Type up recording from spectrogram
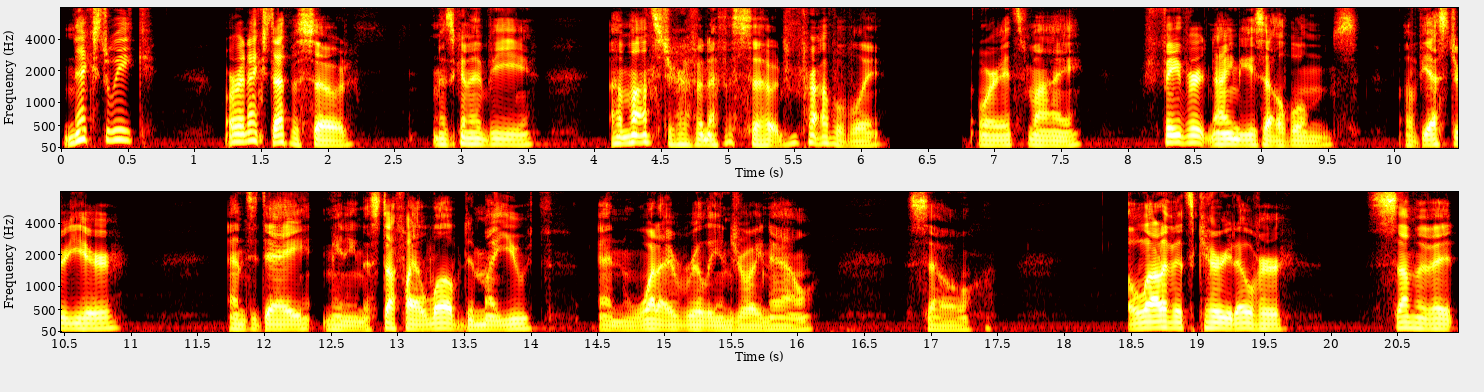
Next week, or next episode, is going to be a monster of an episode, probably, where it's my favorite 90s albums of yesteryear and today, meaning the stuff I loved in my youth and what I really enjoy now. So, a lot of it's carried over. Some of it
